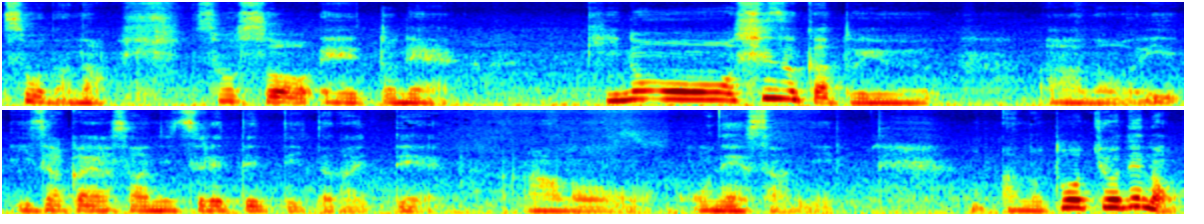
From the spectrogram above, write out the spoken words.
そうだな。そうそうえー、っとね昨日静香というあの居酒屋さんに連れてっていただいてあのお姉さんに。あの東京での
